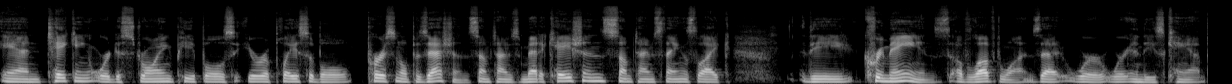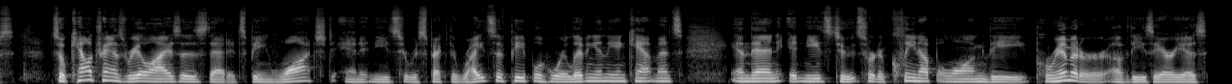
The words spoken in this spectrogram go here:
and taking or destroying people's irreplaceable personal possessions, sometimes medications, sometimes things like the cremains of loved ones that were, were in these camps. So Caltrans realizes that it's being watched and it needs to respect the rights of people who are living in the encampments. And then it needs to sort of clean up along the perimeter of these areas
